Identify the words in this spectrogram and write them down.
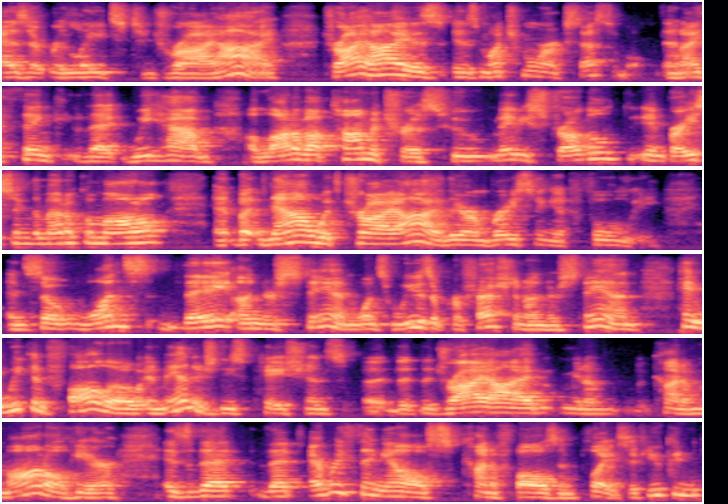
as it relates to dry eye, dry eye is, is much more accessible. And I think that we have a lot of optometrists who maybe struggled embracing the medical model, but now with dry eye, they're embracing it fully. And so once they understand, once we as a profession understand, hey, we can follow and manage these patients, uh, the, the dry eye, you know, kind of model here is that that everything else kind of falls in place. If you can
